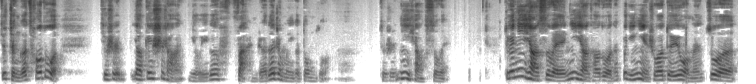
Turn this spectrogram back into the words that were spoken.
就整个操作就是要跟市场有一个反着的这么一个动作啊，就是逆向思维。这个逆向思维、逆向操作，它不仅仅说对于我们做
